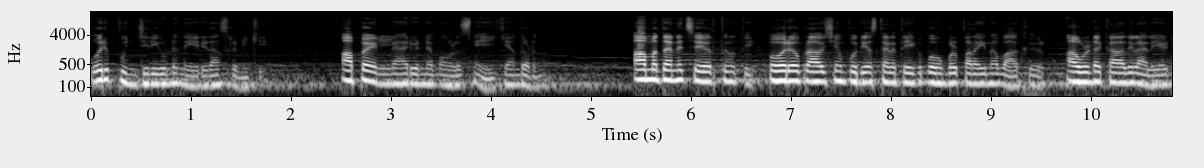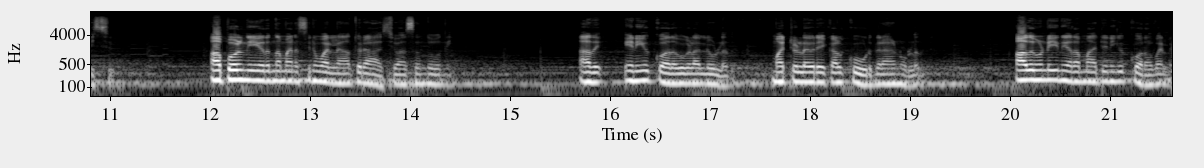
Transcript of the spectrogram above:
ഒരു പുഞ്ചിരി കൊണ്ട് നേരിടാൻ ശ്രമിക്കുക അപ്പോൾ എല്ലാവരും എന്റെ മോളെ സ്നേഹിക്കാൻ തുടങ്ങും. അമ്മ തന്നെ ചേർത്ത് നിർത്തി ഓരോ പ്രാവശ്യവും പുതിയ സ്ഥലത്തേക്ക് പോകുമ്പോൾ പറയുന്ന വാക്കുകൾ അവളുടെ കാതിൽ അലയടിച്ചു അപ്പോൾ നീറുന്ന മനസ്സിന് വല്ലാത്തൊരു ആശ്വാസം തോന്നി. അതെ എനിക്ക് കുറവുകളല്ല ഉള്ളത്. മറ്റുള്ളവരെക്കാൾ കൂടുതലാണുള്ളത്. അതുകൊണ്ട് ഈ നിറം മാറ്റി എനിക്ക് കുറവല്ല.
